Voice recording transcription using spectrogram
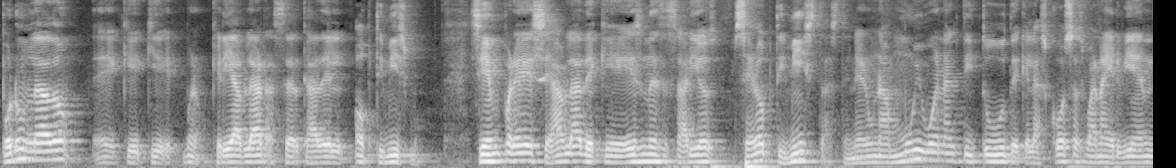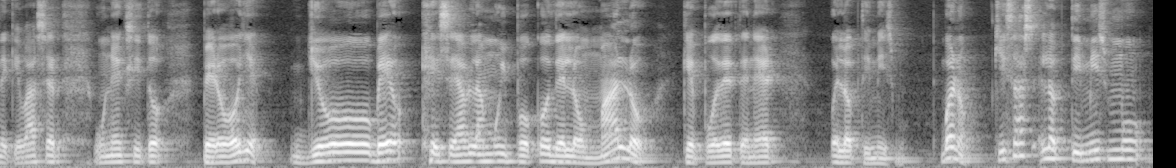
por un lado, eh, bueno, quería hablar acerca del optimismo. Siempre se habla de que es necesario ser optimistas, tener una muy buena actitud, de que las cosas van a ir bien, de que va a ser un éxito, pero oye, yo veo que se habla muy poco de lo malo que puede tener el optimismo. Bueno, quizás el optimismo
